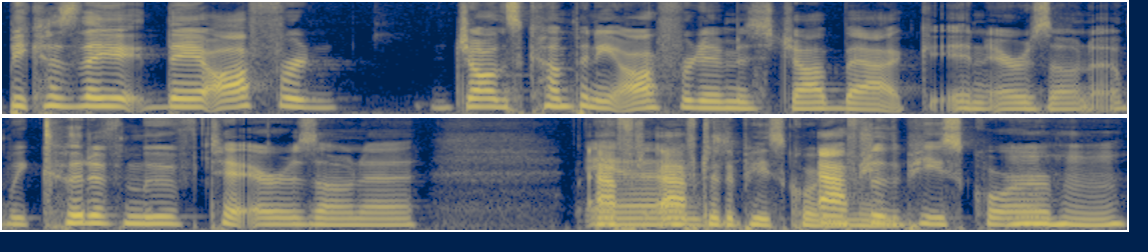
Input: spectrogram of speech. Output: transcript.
because they they offered John's company offered him his job back in Arizona. We could have moved to Arizona After after the Peace Corps. after the. Peace Corps. Mhm.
